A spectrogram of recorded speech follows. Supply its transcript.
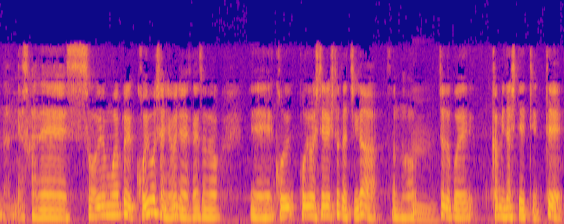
なんですかね。それもやっぱり雇用者によるんじゃないですかね。その、えー雇雇用してる人たちが、その、うんちょっとこれ、紙出してって言って、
